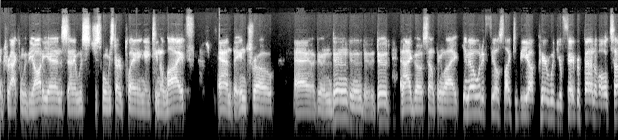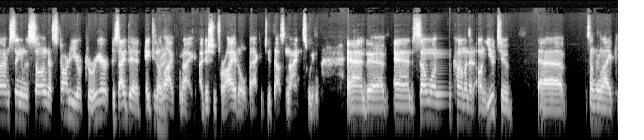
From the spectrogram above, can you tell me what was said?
interacting with the audience and it was just when we started playing 18 and Life and the intro and dun, and I go something like, you know what it feels like to be up here with your favorite band of all time singing the song that started your career? Because I did 18 Right. Alive when I auditioned for Idol back in 2009 in Sweden. And uh, and someone commented on YouTube uh, something like,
